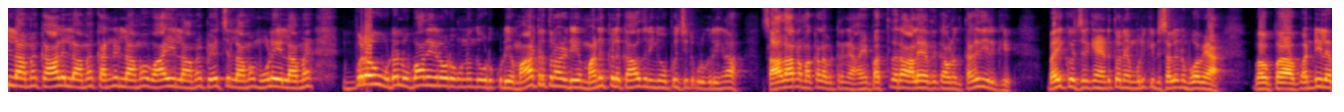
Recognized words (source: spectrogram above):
இல்லாமல் கால் இல்லாமல் கண் இல்லாமல் வாய் இல்லாமல் பேச்சு இல்லாமல் மூளை இல்லாமல் இவ்வளவு உடல் உபாதைகளோடு கொண்டு வந்து கொடுக்கக்கூடிய மாற்றுத்திறனாளிய மனுக்களுக்காவது நீங்கள் ஒப்பிச்சிட்டு கொடுக்குறீங்களா? சாதாரண மக்களை விட்டுருங்க. அவன் பத்து தடவை அலையிறதுக்கு அவனுக்கு தகுதி இருக்குது பைக் வச்சிருக்கேன் எடுத்தோடனே முறுக்கிட்டு சல்லுன்னு போவேன். இப்போ வண்டியில்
